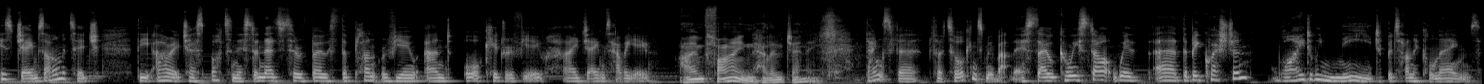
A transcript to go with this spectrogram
is James Armitage, the RHS botanist and editor of both the Plant Review and Orchid Review. Hi, James, how are you? I'm fine. Hello, Jenny. Thanks for, for talking to me about this. So, can we start with uh, the big question? Why do we need botanical names?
